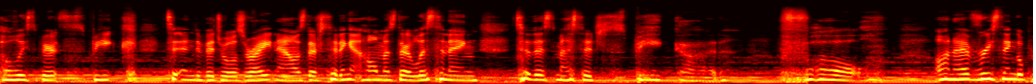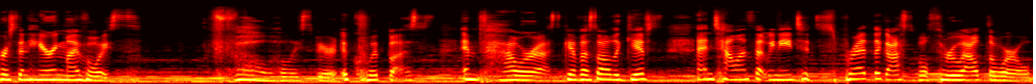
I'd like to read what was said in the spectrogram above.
Holy Spirit, speak to individuals right now as they're sitting at home, as they're listening to this message. Speak, God. Fall on every single person hearing my voice. Fall, Holy Spirit. Equip us empower us, give us all the gifts and talents that we need to spread the gospel throughout the world.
